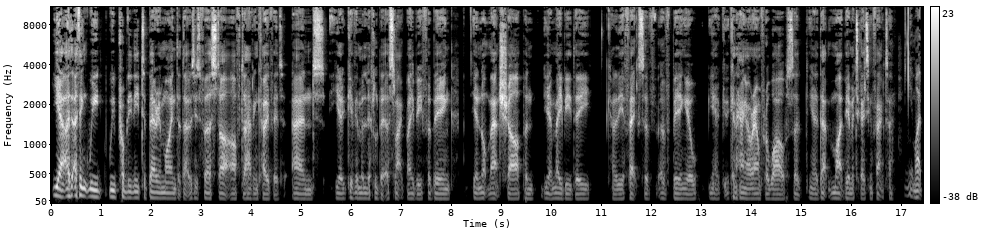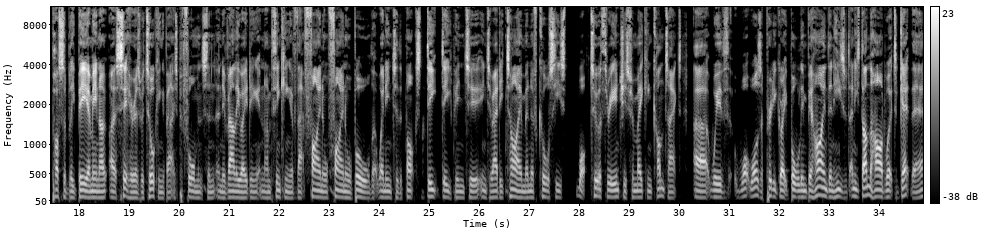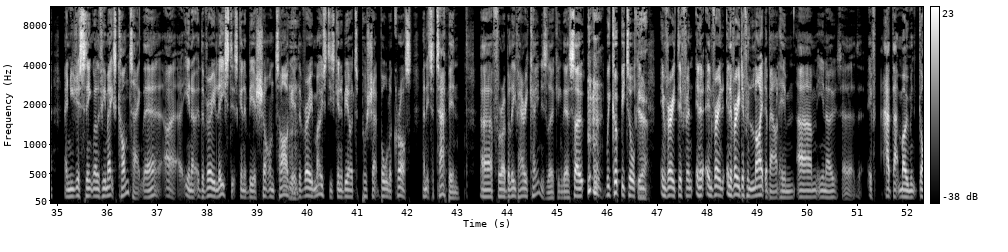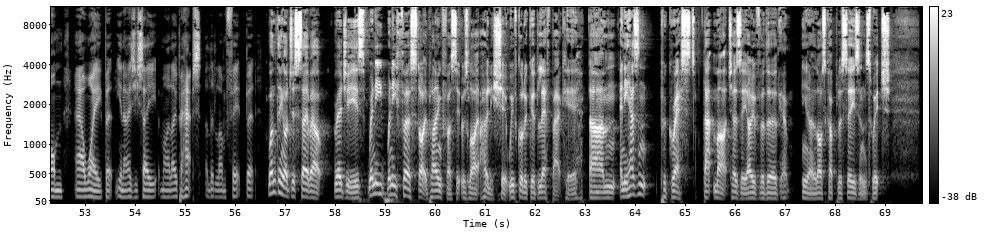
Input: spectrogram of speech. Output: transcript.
Yeah, I, I, think we we probably need to bear in mind that that was his first start after having COVID, and you know, give him a little bit of slack maybe for being you know not match sharp, and you know maybe the kind of the effects of of being ill you know can hang around for a while. So you know that might be a mitigating factor. It might possibly be. I mean, I, I sit here as we're talking about his performance and, and, evaluating it, and I'm thinking of that final final ball that went into the box deep deep into into added time, and of course he's what two or three inches from making contact uh, with what was a pretty great ball in behind, and he's and he's done the hard work to get there. And you just think, well, if he makes contact there, uh, you know, at the very least, it's going to be a shot on target. Mm. At the very most, he's going to be able to push that ball across, and it's a tap in uh, for I believe Harry Kane is lurking there. So we could be talking yeah. in very different in a, in very in a very different light about him. Um, you know, uh, if had that moment gone our way, but you know, as you say, Milo, perhaps a little unfit, but one thing I'll just say about Reggie is when he when he first started playing for us, it was like, holy shit, we've got a good left back here, um, and he hasn't progressed that much, has he, over the yep. you know the last couple of seasons, which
